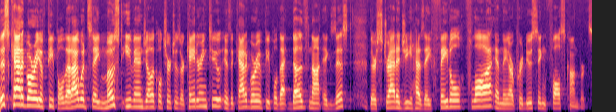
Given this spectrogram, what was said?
This category of people that I would say most evangelical churches are catering to is a category of people that does not exist. Their strategy has a fatal flaw, and they are producing false converts.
